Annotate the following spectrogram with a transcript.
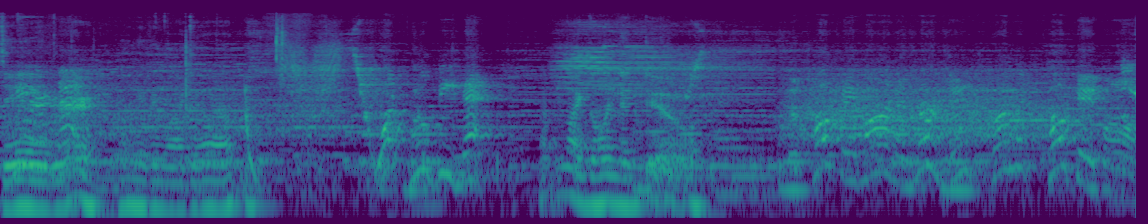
dig or anything like that. What will be next? What am I going to do? The Pokemon emerges from its Pokeball.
